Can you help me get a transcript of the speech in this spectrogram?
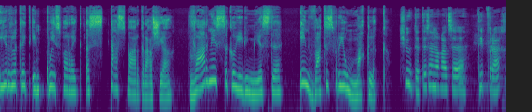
eerlikheid en kwesbaarheid is tasbaar, Gracia. Waarmee sukkel jy die meeste en wat is vir jou maklik? Sjoe, dit is nogal 'n diep vraag.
